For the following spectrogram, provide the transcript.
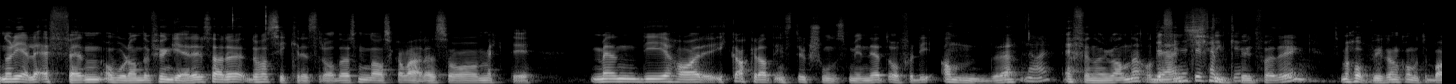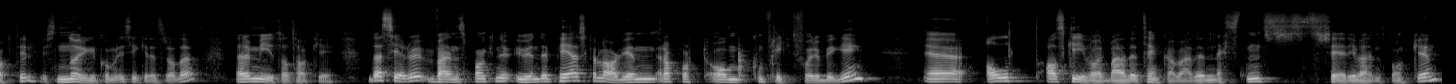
når det gjelder FN og hvordan det fungerer, så er det du har Sikkerhetsrådet, som da skal være så mektig. Men de har ikke akkurat instruksjonsmyndighet overfor de andre FN-organene. Og det er en Definitivt kjempeutfordring som jeg håper vi kan komme tilbake til hvis Norge kommer i Sikkerhetsrådet. Der er det mye å ta tak i. Der ser du Verdensbanken og UNDP skal lage en rapport om konfliktforebygging. Eh, alt av skrivearbeidet, tenkearbeidet, nesten skjer i Verdensbanken.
